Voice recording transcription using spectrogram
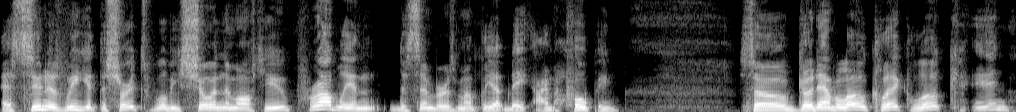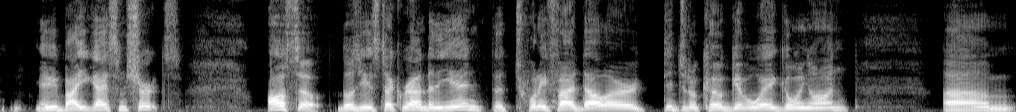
As soon as we get the shirts, we'll be showing them off to you, probably in December's monthly update, I'm hoping. So go down below, click, look, and maybe buy you guys some shirts. Also, those of you that stuck around to the end, the $25 digital code giveaway going on. Um,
